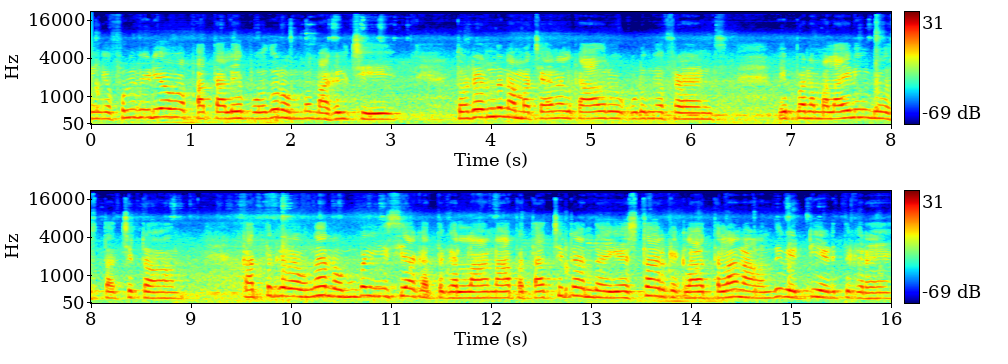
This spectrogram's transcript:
நீங்கள் ஃபுல் வீடியோவை பார்த்தாலே போதும் ரொம்ப மகிழ்ச்சி. தொடர்ந்து நம்ம சேனலுக்கு ஆதரவு கொடுங்க ஃப்ரெண்ட்ஸ் இப்போ நம்ம லைனிங் ப்ளவுஸ் தச்சிட்டோம். கற்றுக்கிறவங்க ரொம்ப ஈஸியாக கற்றுக்கலாம் நான் இப்போ தச்சுட்டு அந்த எக்ஸ்ட்ரா இருக்க கிளாத்தெல்லாம் நான் வந்து வெட்டி எடுத்துக்கிறேன்.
